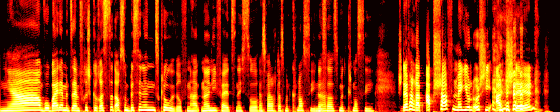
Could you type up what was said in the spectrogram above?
ja, wobei der mit seinem frisch geröstet auch so ein bisschen ins Klo gegriffen hat, ne? Lief er jetzt nicht so. Das war doch das mit Knossi, ne? Das war's mit Knossi. Stefan Raab abschaffen, Maggie und Uschi anstellen.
